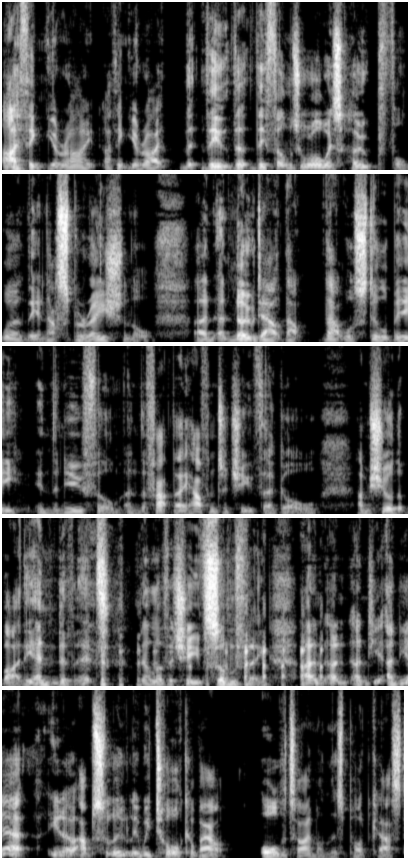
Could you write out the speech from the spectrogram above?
I think you're right. I think you're right. The, the, the the films were always hopeful, weren't they, and aspirational, and and no doubt that that will still be in the new film. And the fact they haven't achieved their goal, I'm sure that by the end of it, they'll have achieved something. And and and and yeah, you know, absolutely, we talk about all the time on this podcast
